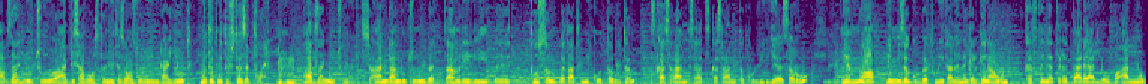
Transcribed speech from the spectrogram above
አብዛኞቹ አዲስ አበባ ውስጥ እኔ የተዘዋወሩ እንዳየሁት መጠጥ ቤቶች ተዘግተዋል። አብዛኞቹ ማለት አንዳንዶቹም በጣም rarely በተወሰኑ በጣት የሚቆጠሩትም እስከ 11 ሰዓት እስከ 11 ተኩል እየሰሩ የሚዘጉበት ሁኔታ አለ። ነገር ግን አሁን ከፍተኛ ጥርጣሬ ያለው በዓል ነው፣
